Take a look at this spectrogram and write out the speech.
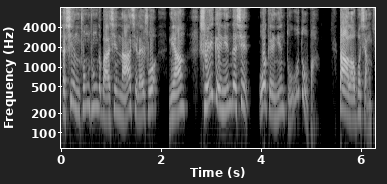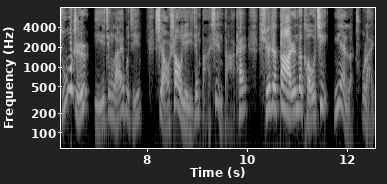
他兴冲冲地把信拿起来，说：“娘，谁给您的信？我给您读读吧。”大老婆想阻止，已经来不及。小少爷已经把信打开，学着大人的口气念了出来：“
